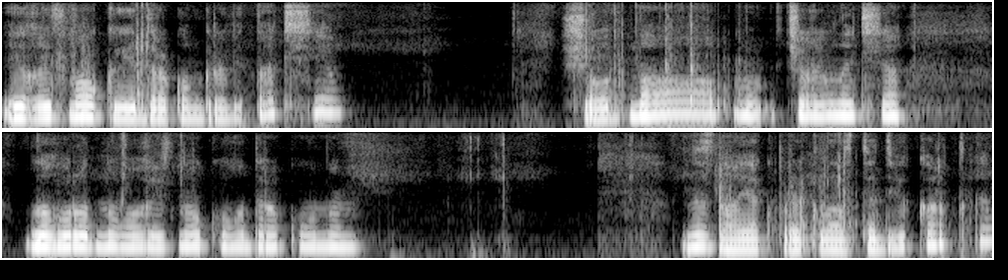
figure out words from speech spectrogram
І різнокий дракон гравітації. Ще одна чарівниця благородного різнокого дракона. Не знаю, як перекласти дві картки.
